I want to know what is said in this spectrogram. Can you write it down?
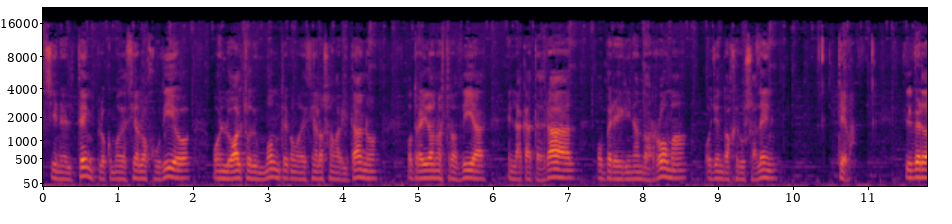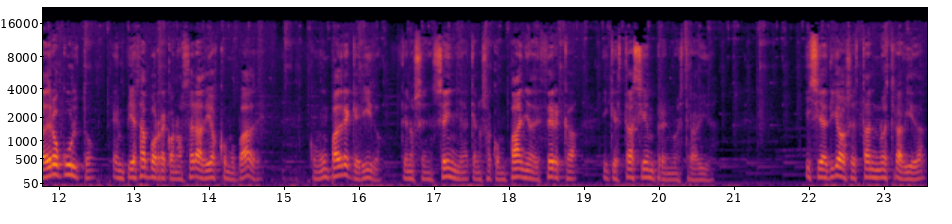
si en el templo, como decían los judíos, o en lo alto de un monte, como decían los samaritanos, o traído a nuestros días en la catedral, o peregrinando a Roma, o yendo a Jerusalén. ¿Qué va? El verdadero culto empieza por reconocer a Dios como Padre, como un Padre querido, que nos enseña, que nos acompaña de cerca y que está siempre en nuestra vida. Y si a Dios está en nuestra vida,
